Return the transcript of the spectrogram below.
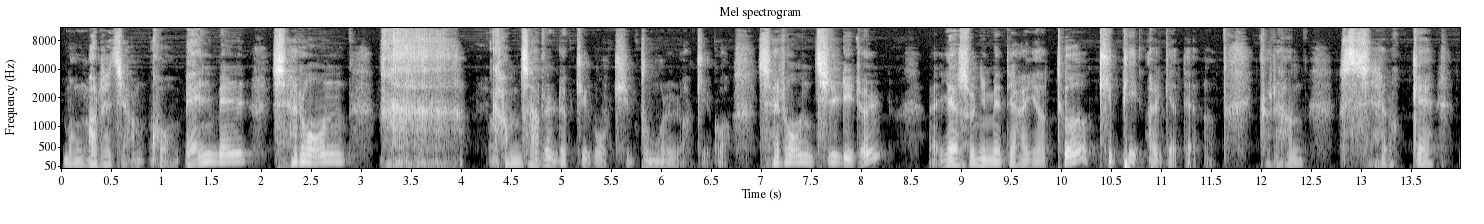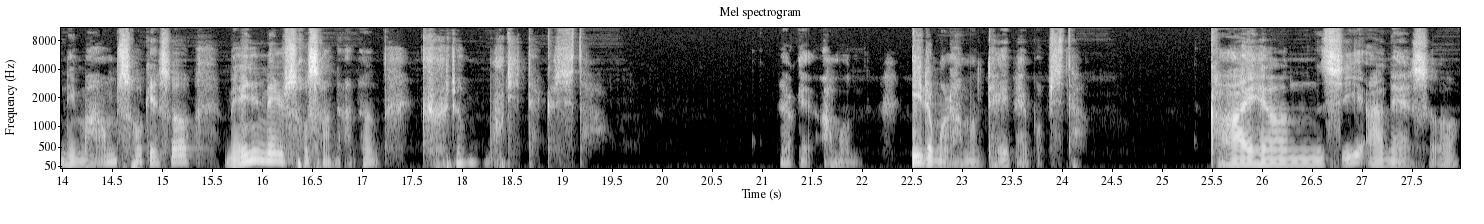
목마르지 않고 매일매일 새로운 감사를 느끼고 기쁨을 느끼고 새로운 진리를 예수님에 대하여 더 깊이 알게 되는 그러한 새롭게 네 마음 속에서 매일매일 솟아나는 그런 물이 될 것이다. 여기 한번 이름을 한번 대입해 봅시다. 가현 씨 안에서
